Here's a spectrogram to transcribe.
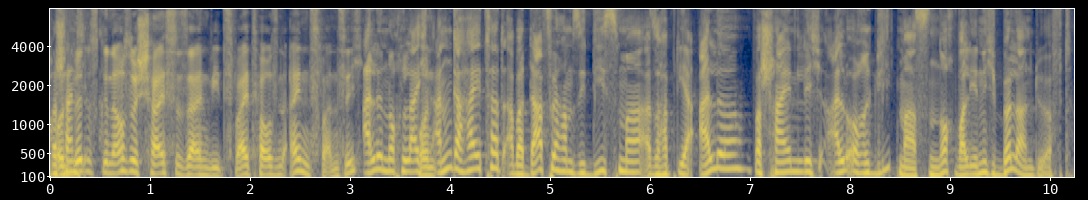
Und wird es genauso scheiße sein wie 2021. Alle noch leicht Und angeheitert, aber dafür haben sie diesmal, also habt ihr alle wahrscheinlich all eure Gliedmaßen noch, weil ihr nicht böllern dürft.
